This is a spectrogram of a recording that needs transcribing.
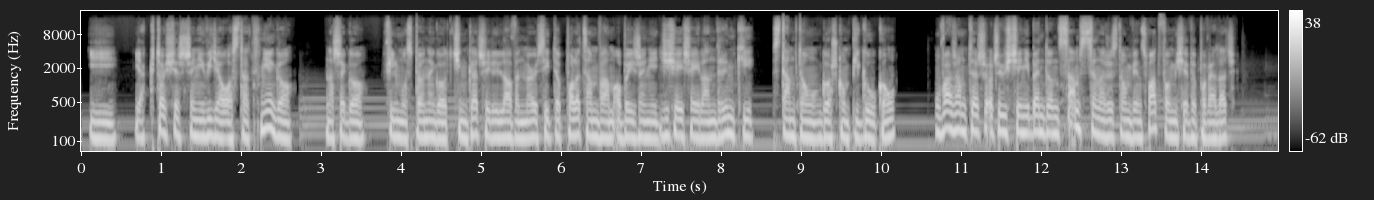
i jak ktoś jeszcze nie widział ostatniego naszego filmu z pełnego odcinka, czyli Love and Mercy, to polecam wam obejrzenie dzisiejszej landrynki z tamtą gorzką pigułką. Uważam też, oczywiście nie będąc sam scenarzystą, więc łatwo mi się wypowiadać,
